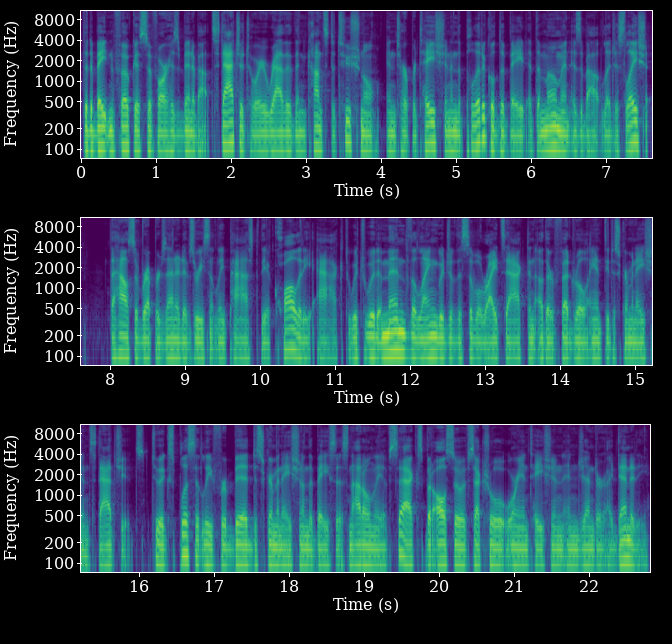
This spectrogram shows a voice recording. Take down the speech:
The debate and focus so far has been about statutory rather than constitutional interpretation, and the political debate at the moment is about legislation. The House of Representatives recently passed the Equality Act, which would amend the language of the Civil Rights Act and other federal anti discrimination statutes to explicitly forbid discrimination on the basis not only of sex, but also of sexual orientation and gender identity.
